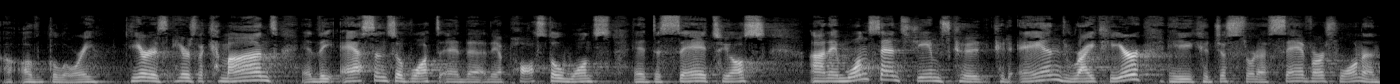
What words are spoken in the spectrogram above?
uh, of glory. Here is, here's the command, uh, the essence of what the, the apostle wants to say to us. And in one sense, James could, could end right here. He could just sort of say verse 1 and,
